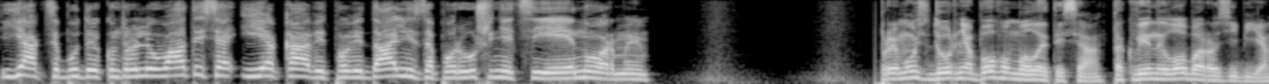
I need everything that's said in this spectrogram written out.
Як це буде контролюватися і яка відповідальність за порушення цієї норми? Примусь дурня Богу молитися, так він і лоба розіб'є.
